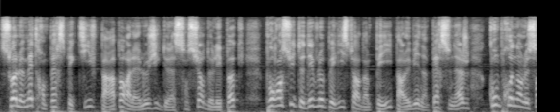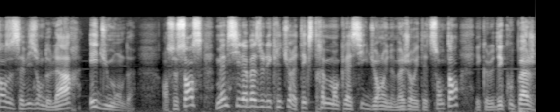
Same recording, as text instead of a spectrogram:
soit le mettre en perspective par rapport à la logique de la censure de l'époque, pour ensuite développer l'histoire d'un pays par le biais d'un personnage comprenant le sens de sa vision de l'art et du monde. En ce sens, même si la base de l'écriture est extrêmement classique durant une majorité de son temps, et que le découpage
